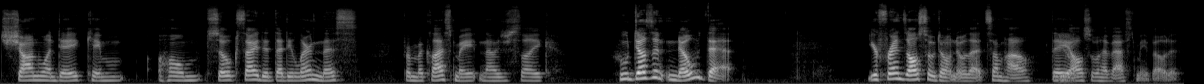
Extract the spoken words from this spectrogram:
Shaun one day came home so excited that he learned this from a classmate, and I was just like, who doesn't know that? Your friends also don't know that somehow. They yeah. also have asked me about it.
